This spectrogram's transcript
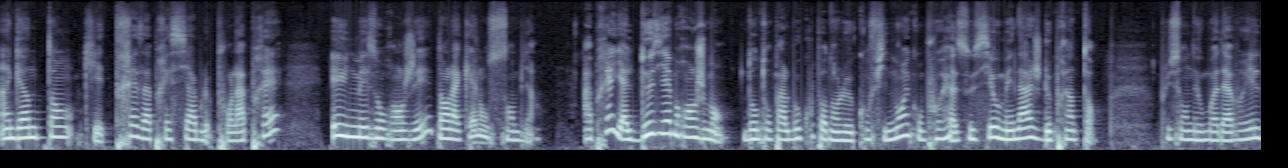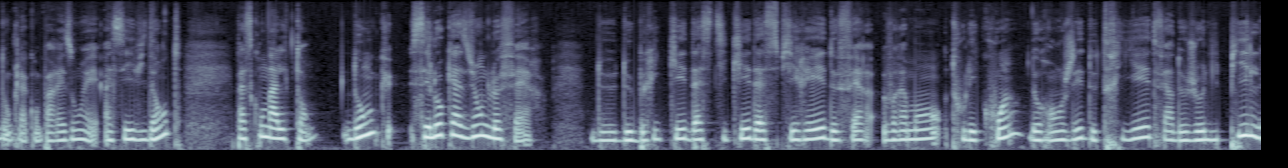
un gain de temps qui est très appréciable pour l'après et une maison rangée dans laquelle on se sent bien. Après, il y a le deuxième rangement dont on parle beaucoup pendant le confinement et qu'on pourrait associer au ménage de printemps. En plus, on est au mois d'avril, donc la comparaison est assez évidente parce qu'on a le temps. Donc, c'est l'occasion de le faire. De, briquer, d'astiquer, d'aspirer, de faire vraiment tous les coins, de ranger, de trier, de faire de jolies piles,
